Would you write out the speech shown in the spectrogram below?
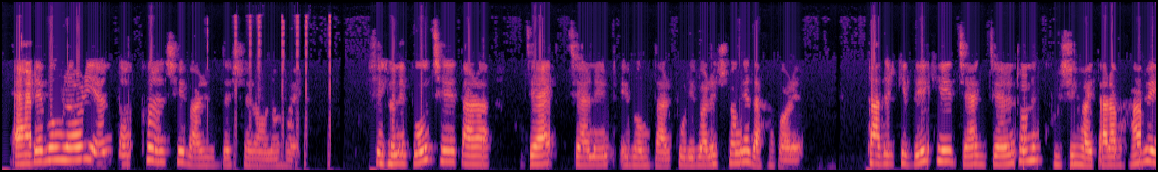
অ্যাড এবং লরিয়ান তৎক্ষণাৎ সেই বাড়ির উদ্দেশ্যে রওনা হয়। সেখানে পৌঁছে তারা জ্যাক, জ্যানেট এবং তার পরিবারের সঙ্গে দেখা করে। তাদেরকে দেখে জ্যাক, জ্যানেট অনেক খুশি হয়। তারা ভাবে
